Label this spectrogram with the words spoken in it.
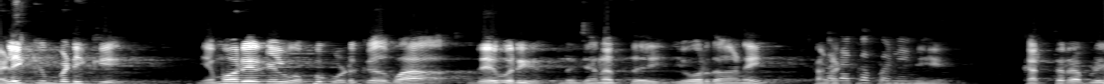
அழிக்கும்படிக்கு எமோரியர்கள் ஒப்பு கொடுக்கவா தேவரீர்? இந்த ஜனத்தை யோர்தானை கடக்க கடக்க பண்ணினீர். கர்த்தர் அப்படி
